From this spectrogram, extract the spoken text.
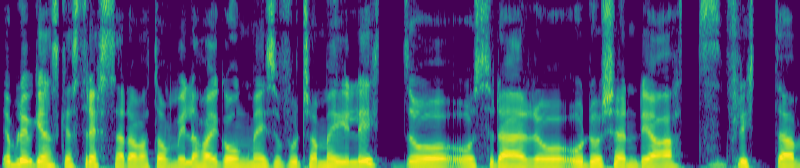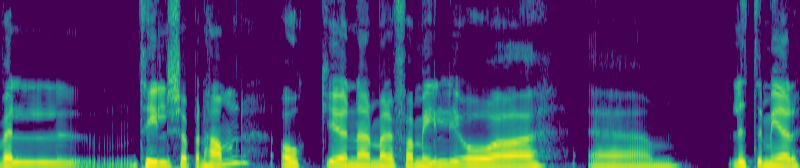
jag blev ganska stressad av att de ville ha igång mig så fort som möjligt och, och sådär och, och då kände jag att flytta väl till Köpenhamn och eh, närmare familj och ehm, lite mer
